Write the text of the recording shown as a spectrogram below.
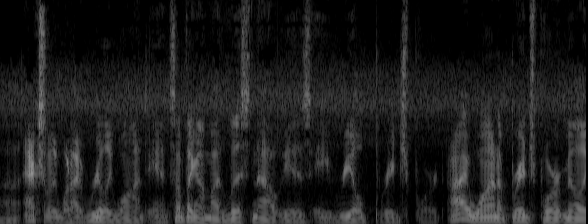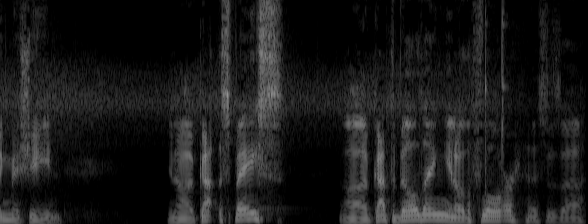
Uh, actually, what I really want, and something on my list now, is a real Bridgeport. I want a Bridgeport milling machine. You know, I've got the space, uh, I've got the building, you know, the floor. This is a...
